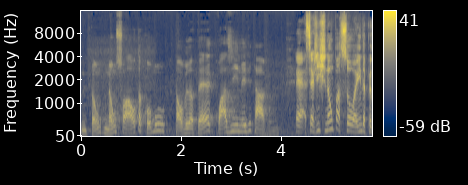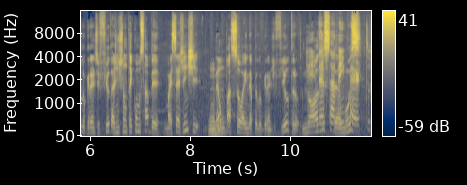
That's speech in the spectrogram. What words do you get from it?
Então, não só alta, como talvez até quase inevitável. Né? É, se a gente não passou ainda pelo grande filtro, a gente não tem como saber. Mas se a gente uhum. não passou ainda pelo grande filtro, nós deve estamos. bem perto.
